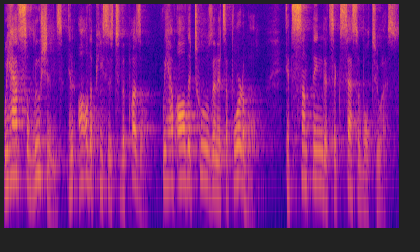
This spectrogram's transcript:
We have solutions in all the pieces to the puzzle. We have all the tools and it's affordable. It's something that's accessible to us.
